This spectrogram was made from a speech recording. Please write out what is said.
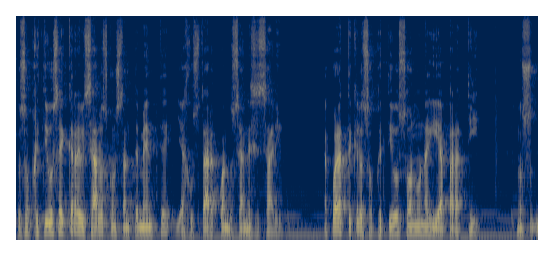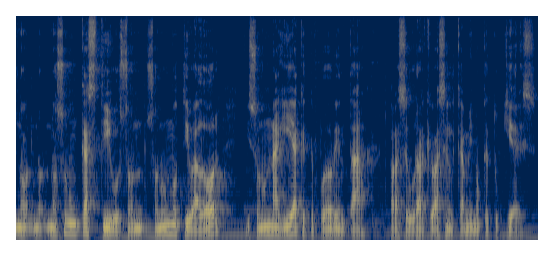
Los objetivos hay que revisarlos constantemente y ajustar cuando sea necesario. Acuérdate que los objetivos son una guía para ti, no, son un castigo, son, un motivador y son una guía que te puede orientar para asegurar que vas en el camino que tú quieres.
